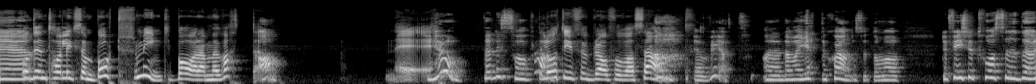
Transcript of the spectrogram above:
Eh, Och den tar liksom bort smink bara med vatten? ja, Nej, jo, den är så bra. det låter ju för bra för att vara sant. Ah, jag vet. Eh, Den var jätteskön dessutom. Och det finns ju två sidor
